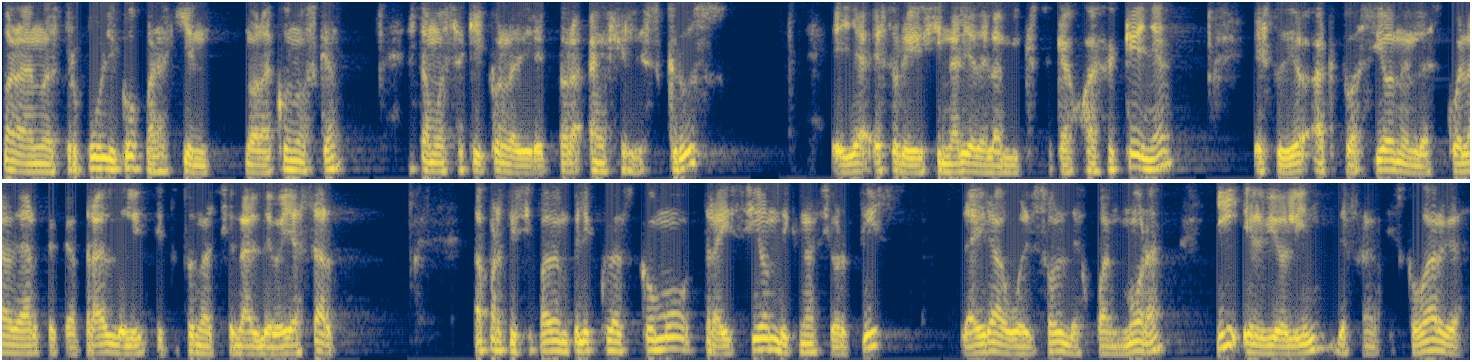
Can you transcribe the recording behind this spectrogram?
para nuestro público, para quien no la conozca, estamos aquí con la directora Ángeles Cruz. Ella es originaria de la Mixteca oaxaqueña, estudió actuación en la Escuela de Arte Teatral del Instituto Nacional de Bellas Artes ha participado en películas como Traición de Ignacio Ortiz, La ira o el sol de Juan Mora y El violín de Francisco Vargas.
